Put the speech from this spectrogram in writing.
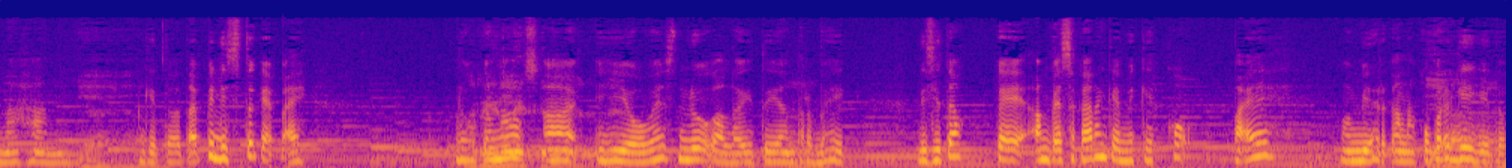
menahan Iya, iya. gitu. Tapi di situ kayak Pak E gitu Ah, ya. iya wes kalau itu yang terbaik. Di situ aku kayak sampai sekarang kayak mikir kok Pak E membiarkan aku Iya. pergi gitu.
